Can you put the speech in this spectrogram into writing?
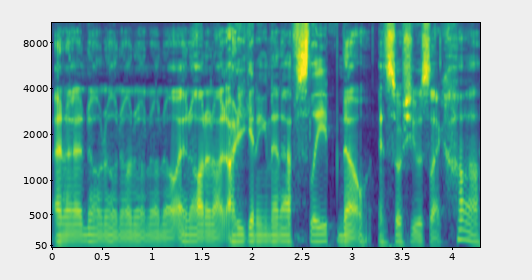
And uh, no, no, no, no, no, no, and on and on. Are you getting enough sleep? No. And so she was like, "Huh."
